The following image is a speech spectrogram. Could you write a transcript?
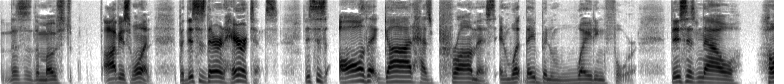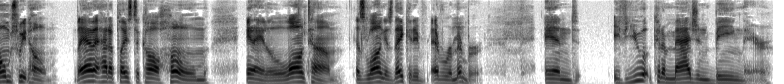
this is the most obvious one, but this is their inheritance. This is all that God has promised and what they've been waiting for. This is now home sweet home. They haven't had a place to call home in a long time, as long as they could ever remember. And if you could imagine being there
